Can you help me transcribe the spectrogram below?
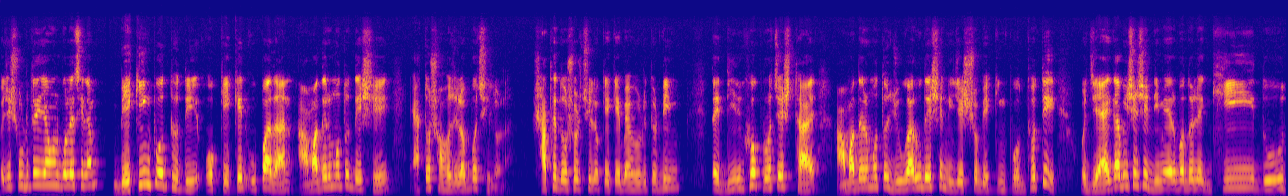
ওই যে শুরুতেই যেমন বলেছিলাম, বেকিং পদ্ধতি ও কেকের উপাদান আমাদের মতো দেশে এত সহজলভ্য ছিল না। সাথে দোসর ছিল কেকে ব্যবহৃত ডিম। তাই দীর্ঘ প্রচেষ্টায় আমাদের মতো যুগারু দেশে নিজস্ব বেকিং পদ্ধতি ও জায়গা বিশেষে ডিমের বদলে ঘি, দুধ,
